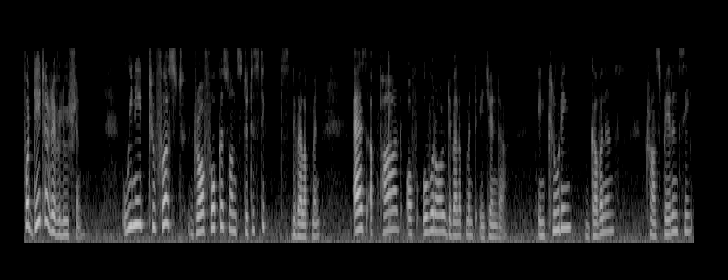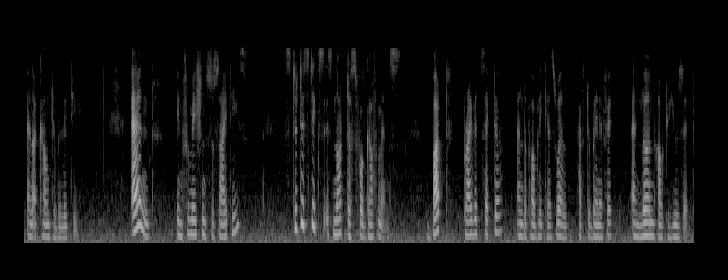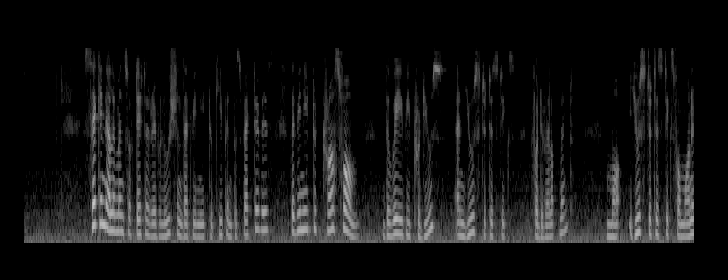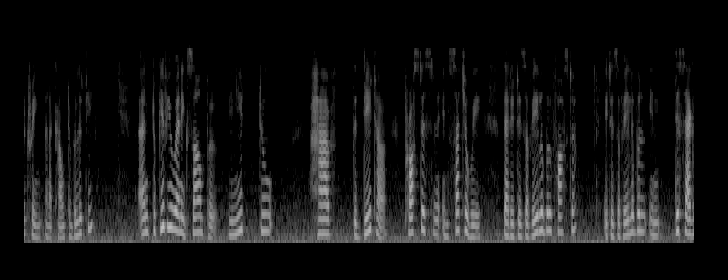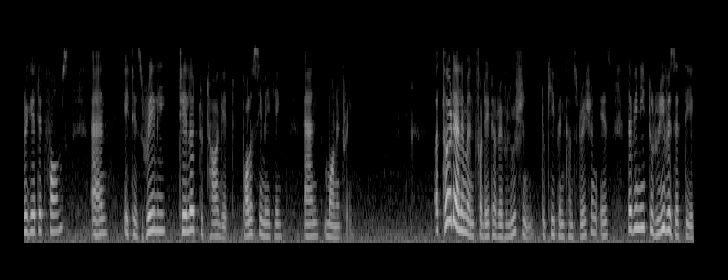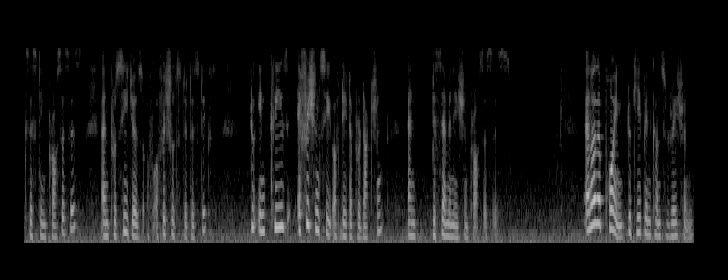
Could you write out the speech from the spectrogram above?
For data revolution, we need to first draw focus on statistics development as a part of overall development agenda, including governance, transparency and accountability. And information societies, statistics is not just for governments, but private sector and the public as well have to benefit and learn how to use it. Second elements of data revolution that we need to keep in perspective is that we need to transform the way we produce and use statistics for development, use statistics for monitoring and accountability. And to give you an example, we need to have the data processed in, in such a way that it is available faster, it is available in disaggregated forms and it is really tailored to target policy making and monitoring. A third element for data revolution to keep in consideration is that we need to revisit the existing processes and procedures of official statistics to increase efficiency of data production and dissemination processes. Another point to keep in consideration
